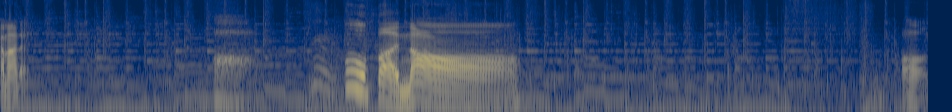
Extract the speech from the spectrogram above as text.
干嘛的？哦，副本哦。哦，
